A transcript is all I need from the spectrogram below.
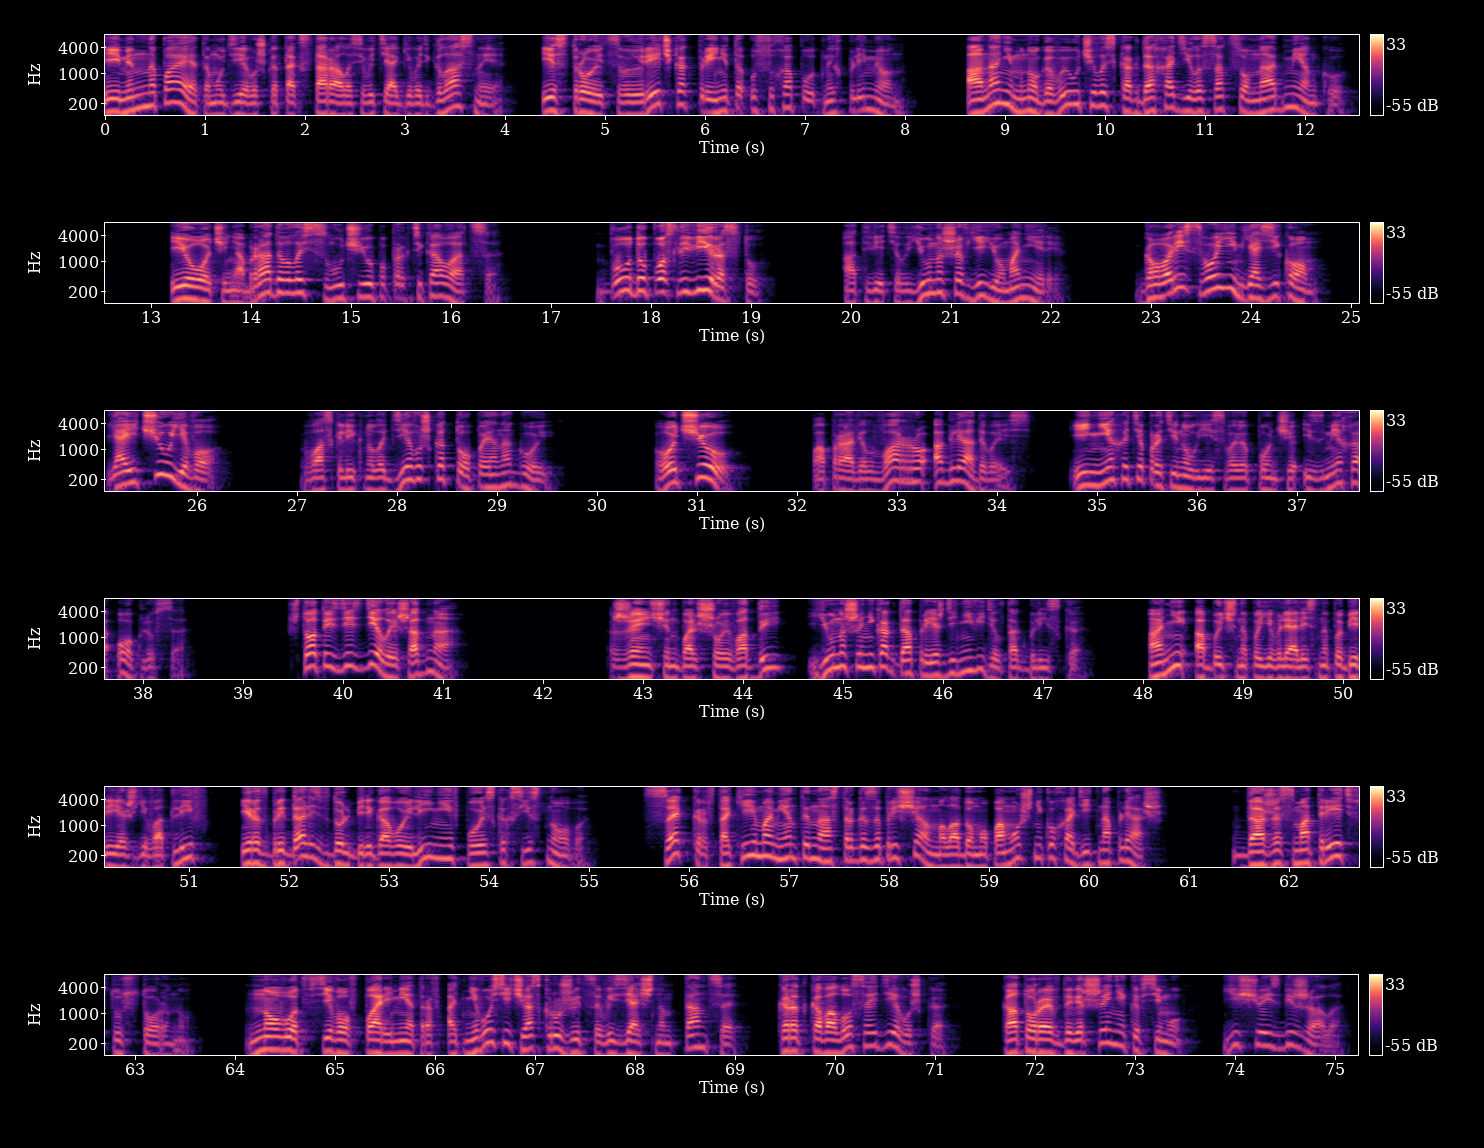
Именно поэтому девушка так старалась вытягивать гласные и строить свою речь, как принято у сухопутных племен. Она немного выучилась, когда ходила с отцом на обменку, и очень обрадовалась случаю попрактиковаться. «Буду после виросту», – ответил юноша в ее манере. «Говори своим языком, я ичу его!» – воскликнула девушка, топая ногой. «Учу!» – поправил Варро, оглядываясь, и нехотя протянул ей свое пончо из меха Оклюса. «Что ты здесь делаешь одна?» Женщин большой воды юноша никогда прежде не видел так близко. Они обычно появлялись на побережье в отлив и разбредались вдоль береговой линии в поисках съестного. Секкер в такие моменты настрого запрещал молодому помощнику ходить на пляж. Даже смотреть в ту сторону. Но вот всего в паре метров от него сейчас кружится в изящном танце коротковолосая девушка, которая в довершение ко всему еще избежала.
